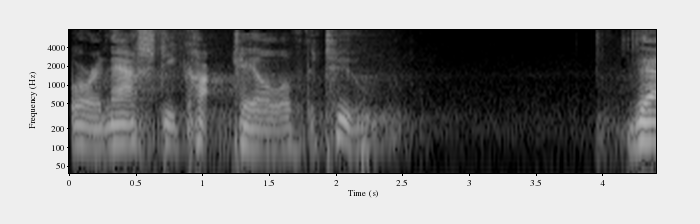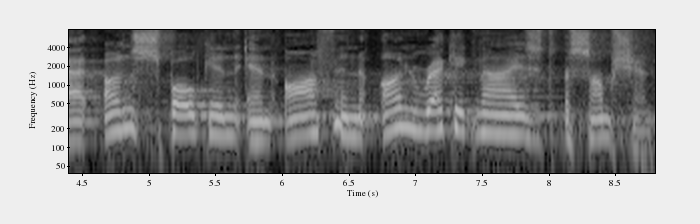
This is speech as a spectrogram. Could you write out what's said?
or a nasty cocktail of the two. that unspoken and often unrecognized assumption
